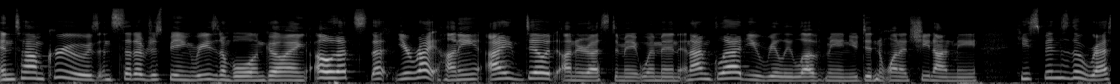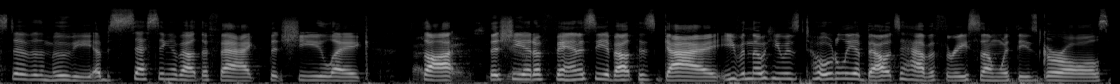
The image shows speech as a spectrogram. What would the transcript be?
And Tom Cruise, instead of just being reasonable and going, "Oh, that's that you're right, honey. I did underestimate women, and I'm glad you really love me and you didn't want to cheat on me." he spends the rest of the movie obsessing about the fact that she like thought that she had a fantasy about this guy even though he was totally about to have a threesome with these girls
